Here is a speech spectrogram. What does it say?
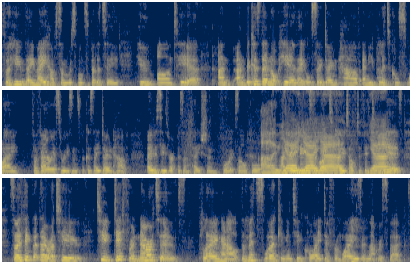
for whom they may have some responsibility who aren't here. And, and because they're not here, they also don't have any political sway for various reasons because they don't have overseas representation, for example, Oh, and yeah, they lose yeah, the right yeah. to vote after 15 Yeah. years. So I think that there are two, two different narratives playing out, the myths working in two quite different ways in that respect.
